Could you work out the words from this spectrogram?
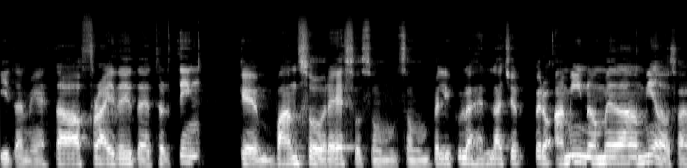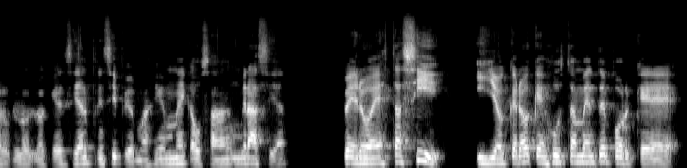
y también estaba Friday the 13 que van sobre eso, son, son películas slasher, pero a mí no me da miedo, o sea, lo, que decía al principio, más bien me causaban gracia, pero esta sí, y yo creo que justamente porque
